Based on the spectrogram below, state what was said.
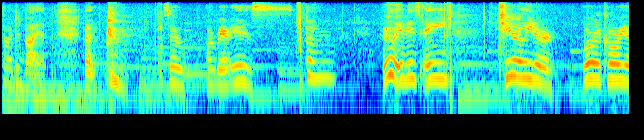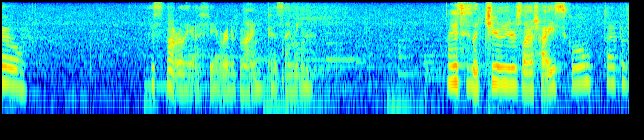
though I did buy it. But, so, our rare is... Boing! Ooh, it is a cheerleader! Oricorio! It's not really a favorite of mine, because, I mean... I guess it's like cheerleader slash high school type of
